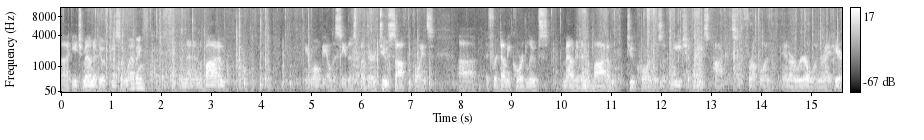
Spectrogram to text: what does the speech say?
uh, each mounted to a piece of webbing, and then in the bottom, you won't be able to see this, but there are two soft points uh, for dummy cord loops mounted in the bottom two corners of each of these pockets, front one and our rear one right here.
